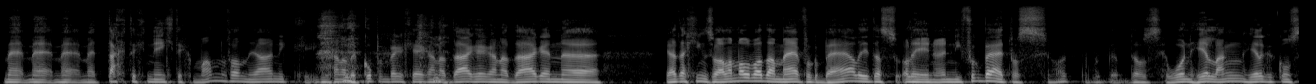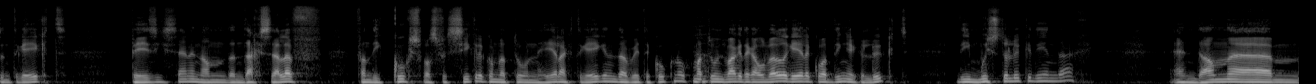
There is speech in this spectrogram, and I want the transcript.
met, met, met, met 80, 90 man. Van ja, en ik, ik ga naar de Koppenberg, jij gaat naar daar, jij gaat naar daar. En eh, ja, dat ging zo allemaal wat aan mij voorbij. Allee, dat is, allee, niet voorbij. Het was, ik- dat was gewoon heel lang, heel geconcentreerd bezig zijn. En dan de dag zelf van die koers was verschrikkelijk, omdat toen heel hard regende, dat weet ik ook nog. Maar Ja. toen waren er al wel redelijk wat dingen gelukt. Die moesten lukken die een dag. En dan... ehm,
